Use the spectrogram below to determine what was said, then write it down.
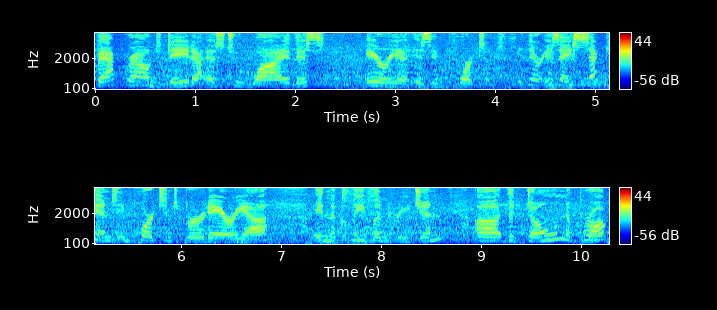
background data as to why this area is important. There is a second important bird area in the Cleveland region, uh, the Doan Brook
